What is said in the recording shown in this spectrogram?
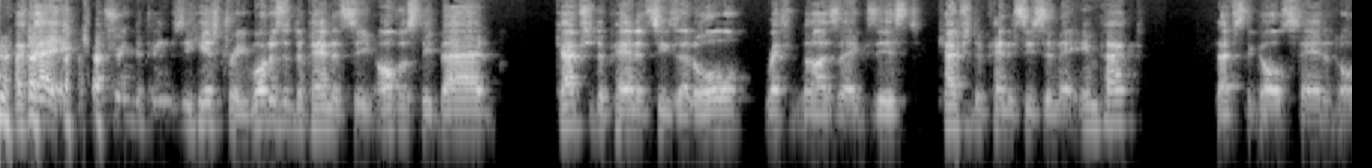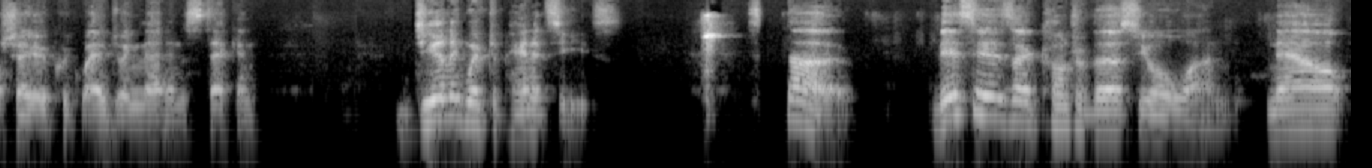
okay, capturing dependency history. What is a dependency? Obviously bad. Capture dependencies at all, recognize they exist. Capture dependencies and their impact. That's the gold standard. I'll show you a quick way of doing that in a second. Dealing with dependencies. So this is a controversial one. Now,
